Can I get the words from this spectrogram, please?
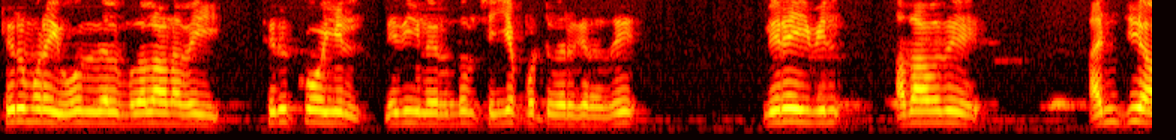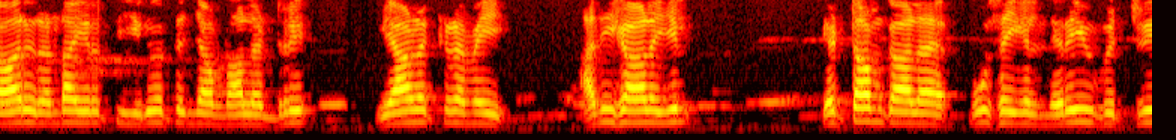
திருமுறை ஓதுதல் முதலானவை திருக்கோயில் நிதியிலிருந்தும் செய்யப்பட்டு வருகிறது. விரைவில் அதாவது அஞ்சு ஆறு ரெண்டாயிரத்தி இருபத்தஞ்சாம் நாளன்று வியாழக்கிழமை அதிகாலையில் எட்டாம் கால பூசைகள் நிறைவு பெற்று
